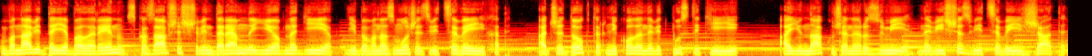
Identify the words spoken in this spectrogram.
Вона віддає балерину, сказавши, що він даремно її обнадіяв, ніби вона зможе звідси виїхати. адже доктор ніколи не відпустить її, а юнак уже не розуміє, навіщо звідси виїжджати.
